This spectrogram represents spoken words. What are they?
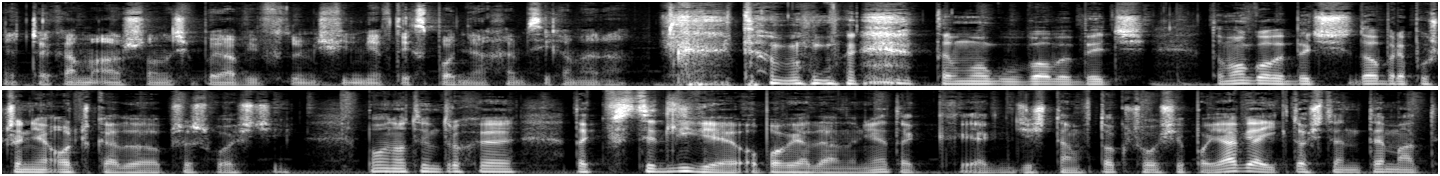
Ja czekam, aż on się pojawi w którymś filmie w tych spodniach MC Hammera. to, to mogłoby być to mogłoby być dobre puszczenie oczka do przeszłości. Bo on o tym trochę tak wstydliwie opowiada, no nie? Tak jak gdzieś tam w talk show się pojawia i ktoś ten temat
